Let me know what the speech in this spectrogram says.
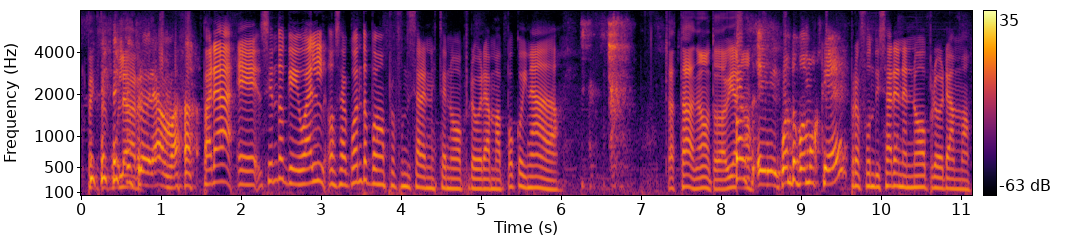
Espectacular. Este programa. Pará, eh, siento que igual, o sea, ¿cuánto podemos profundizar en este nuevo programa? Poco y nada. Ya está, no, todavía no. Eh, ¿Cuánto podemos qué? Profundizar en el nuevo programa.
